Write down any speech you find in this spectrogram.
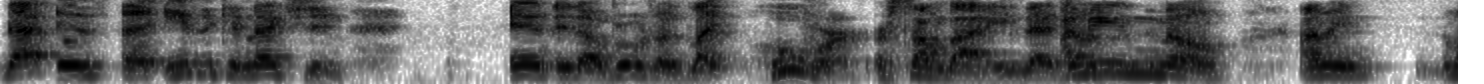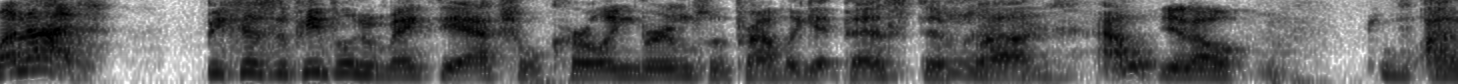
That is an easy connection. And you know, broom is like Hoover or somebody that I mean- no. I mean, why not? because the people who make the actual curling brooms would probably get pissed if, uh, I don't, you know, I,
